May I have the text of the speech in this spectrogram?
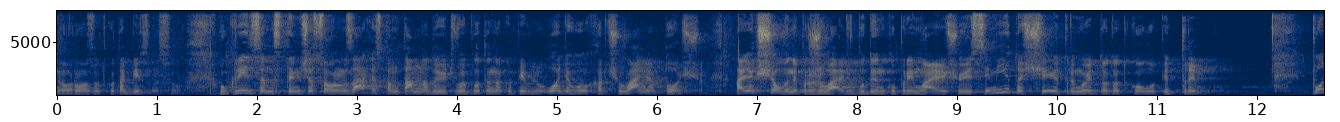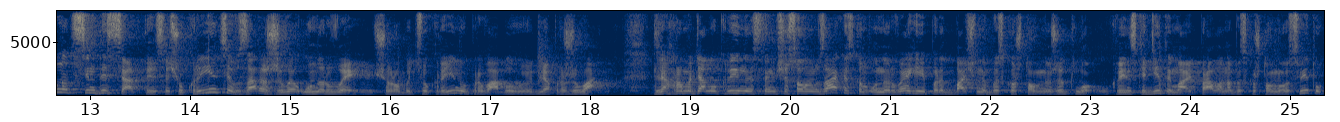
професійного розвитку та бізнесу. Українцям з тимчасовим захистом там надають виплати на купівлю одягу, харчування тощо. А якщо вони проживають в будинку приймаючої сім'ї, то ще й отримують додаткову підтримку. Понад 70 тисяч українців зараз живе у Норвегії, що робить цю країну привабливою для проживання. Для громадян України з тимчасовим захистом у Норвегії передбачене безкоштовне житло. Українські діти мають право на безкоштовну освіту,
